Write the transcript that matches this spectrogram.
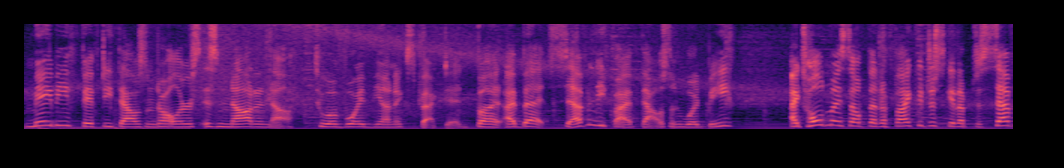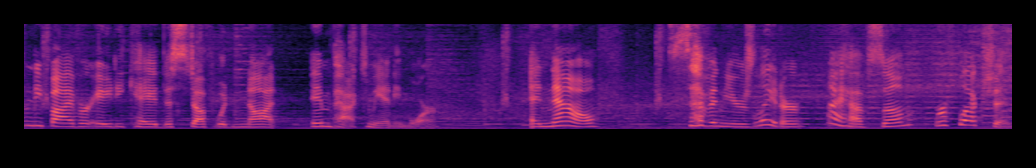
maybe $50,000 is not enough to avoid the unexpected, but I bet 75,000 would be. I told myself that if I could just get up to 75 or 80k, this stuff would not impact me anymore. And now, 7 years later, I have some reflections.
